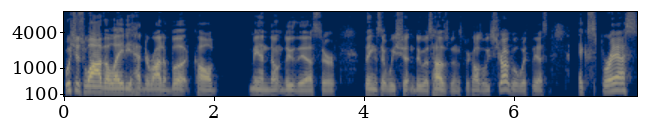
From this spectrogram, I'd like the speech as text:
Which is why the lady had to write a book called Men Don't Do This or things that we shouldn't do as husbands because we struggle with this. Express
